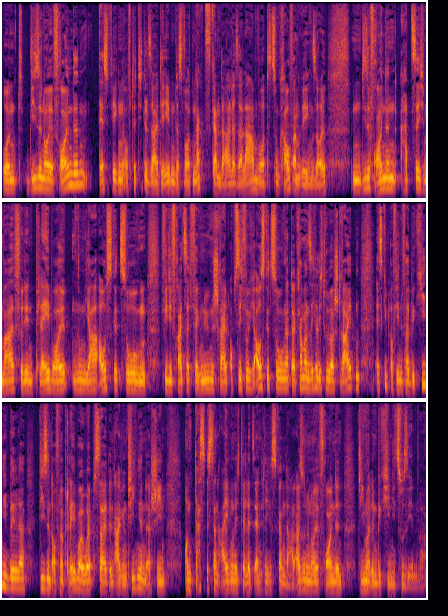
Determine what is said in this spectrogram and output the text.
Und diese neue Freundin deswegen auf der Titelseite eben das Wort Nacktskandal, das Alarmwort zum Kauf anregen soll. Diese Freundin hat sich mal für den Playboy nun ja ausgezogen, wie die Freizeitvergnügen schreibt. Ob sie sich wirklich ausgezogen hat, da kann man sicherlich drüber streiten. Es gibt auf jeden Fall Bikini-Bilder, die sind auf einer Playboy-Website in Argentinien erschienen. Und das ist dann eigentlich der letztendliche Skandal. Also eine neue Freundin, die mal im Bikini zu sehen war.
